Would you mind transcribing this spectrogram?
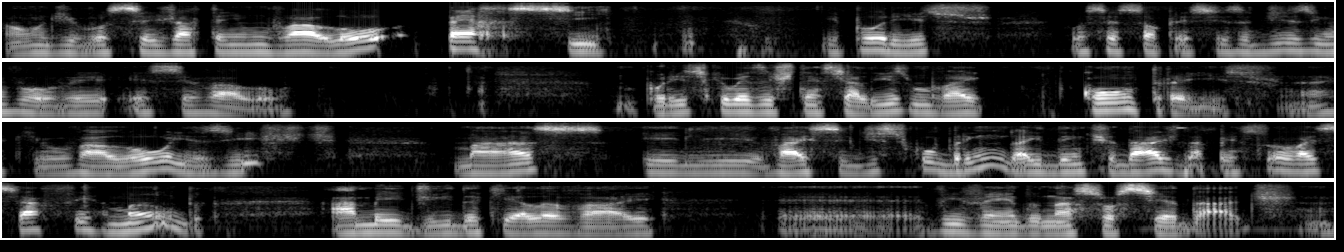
onde você já tem um valor per si? E por isso você só precisa desenvolver esse valor. Por isso que o existencialismo vai contra isso, né? que o valor existe, mas ele vai se descobrindo, a identidade da pessoa vai se afirmando à medida que ela vai é, vivendo na sociedade. Né?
